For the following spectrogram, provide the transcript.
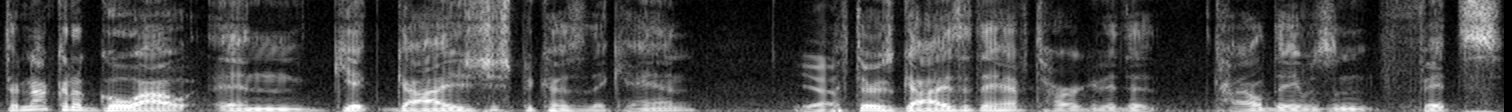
They're not gonna go out and get guys just because they can. yeah. If there's guys that they have targeted that Kyle Davidson fits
